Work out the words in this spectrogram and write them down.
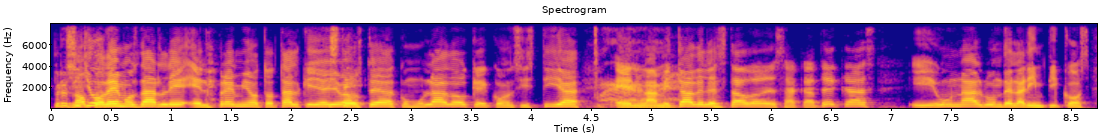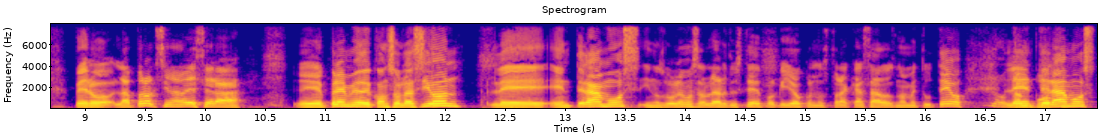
Pero si no yo- podemos darle el premio total que ya lleva Este- usted acumulado, que consistía en la mitad del estado de Zacatecas y un álbum de Larímpicos. Pero la próxima vez será eh, premio de consolación. Le enteramos y nos volvemos a hablar de usted porque yo con los fracasados no me tuteo. Le enteramos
